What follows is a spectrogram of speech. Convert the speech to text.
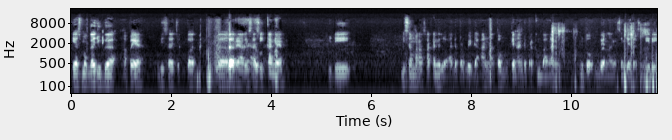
Ya semoga juga apa ya bisa cepet terrealisasikan ya. Jadi bisa merasakan loh ada perbedaan atau mungkin ada perkembangan untuk band Langit Senja tersendiri.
